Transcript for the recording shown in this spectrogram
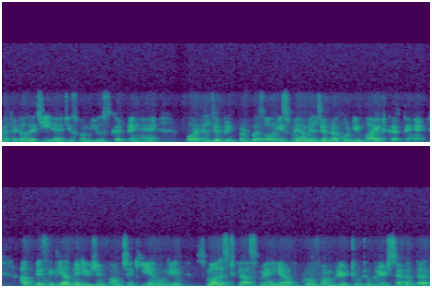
मेथडोलॉजी है जिसको हम यूज़ करते हैं फॉर एल्जेब्रिक पर्पस और इसमें हम एल्जेब्रा को डिवाइड करते हैं। अब बेसिकली आपने डिवीज़न फॉर्म चेक किए होंगे। स्मॉलेस्ट क्लास में या from grade two to grade seven तक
